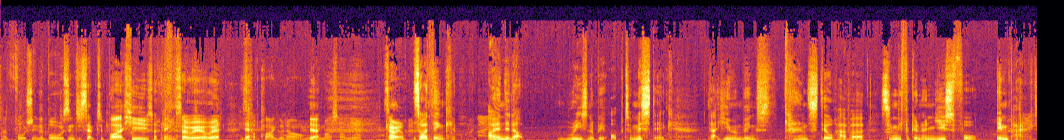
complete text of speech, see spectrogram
So fortunately, the ball was intercepted by Hughes, I think. So we're, we're He's yeah. got quite a good arm, Yeah. yeah. my son. Yeah. So- Carry on. So I think I ended up reasonably optimistic that human beings can still have a significant and useful impact.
